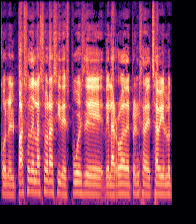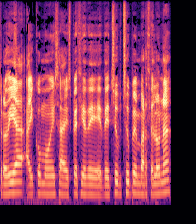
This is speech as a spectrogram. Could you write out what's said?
con el paso de las horas y después de, de la rueda de prensa de Xavi el otro día, hay como esa especie de, de chup chup en Barcelona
